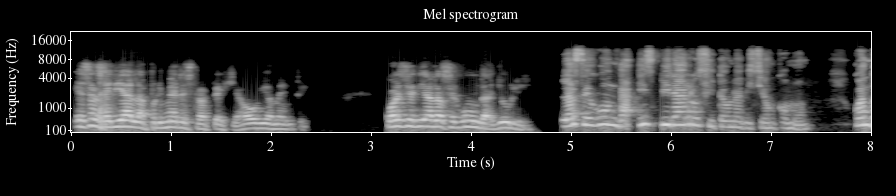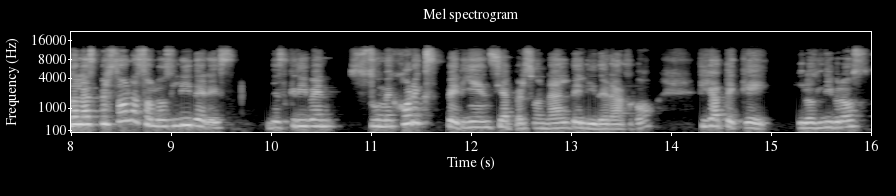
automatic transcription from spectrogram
Esa sería la primera estrategia, obviamente. ¿Cuál sería la segunda, Julie? La segunda, inspirar, Rosita, una visión común. Cuando las personas o los líderes describen su mejor experiencia personal de liderazgo, fíjate que los libros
